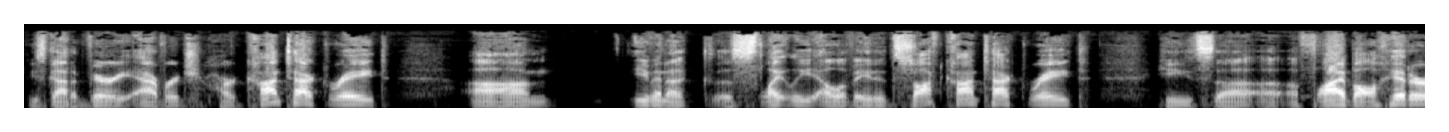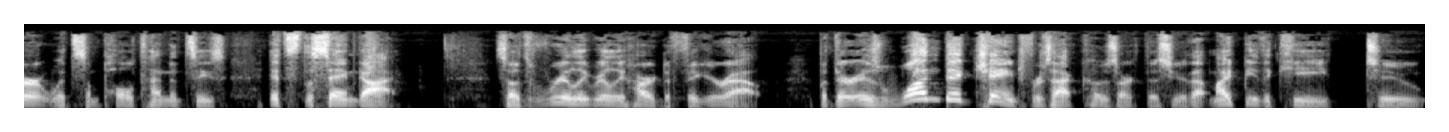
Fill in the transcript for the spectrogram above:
He's got a very average hard contact rate. Um, even a, a slightly elevated soft contact rate. He's uh, a, a fly ball hitter with some pull tendencies. It's the same guy. So it's really, really hard to figure out. But there is one big change for Zach Cozart this year that might be the key to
